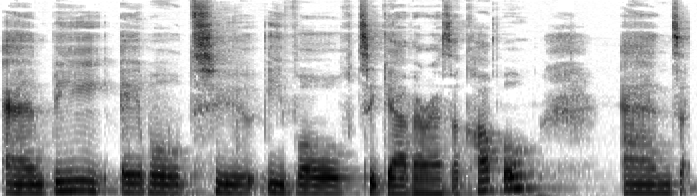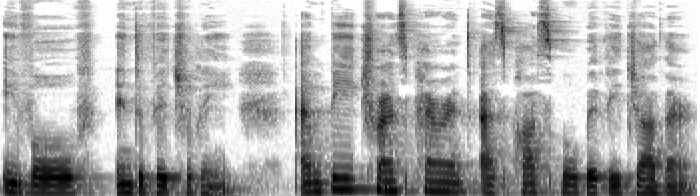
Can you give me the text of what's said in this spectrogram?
and be able to evolve together as a couple and evolve individually and be transparent as possible with each other.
